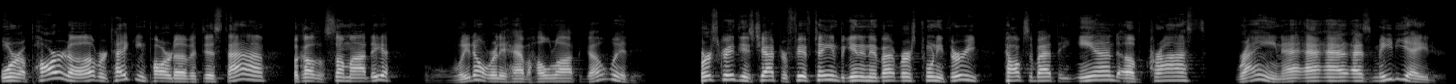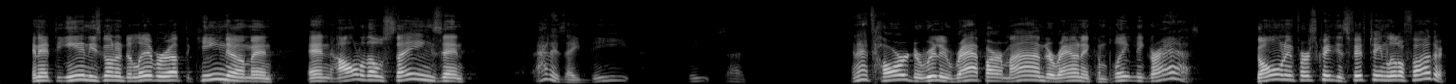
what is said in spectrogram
were a part of or taking part of at this time because of some idea, we don't really have a whole lot to go with it. 1 Corinthians chapter 15, beginning in verse 23, talks about the end of Christ's reign as mediator. And at the end, he's going to deliver up the kingdom and, and all of those things. And that is a deep. And that's hard to really wrap our mind around and completely grasp. Go on in 1 Corinthians 15 a little further.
